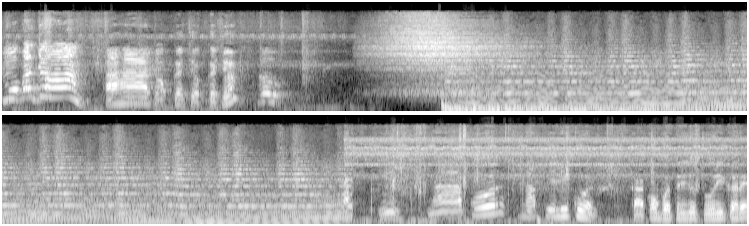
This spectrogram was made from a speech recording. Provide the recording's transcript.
મોકલજો હવામ હા હા ચોક્કસ ચોક્કસ હો. હવ ના કોર. ના પેલી કોર. કાકો ભત્રીજો ચોરી કરે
